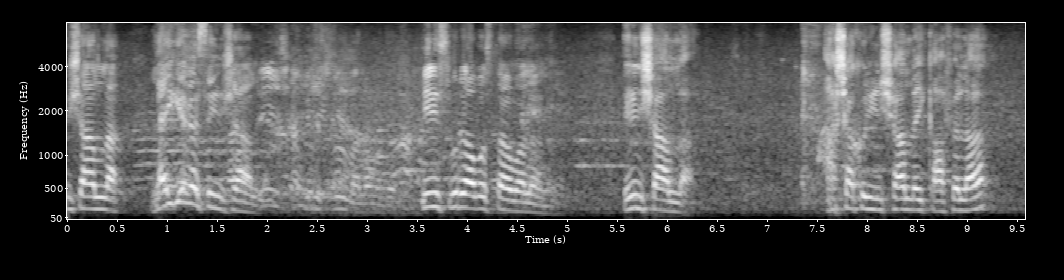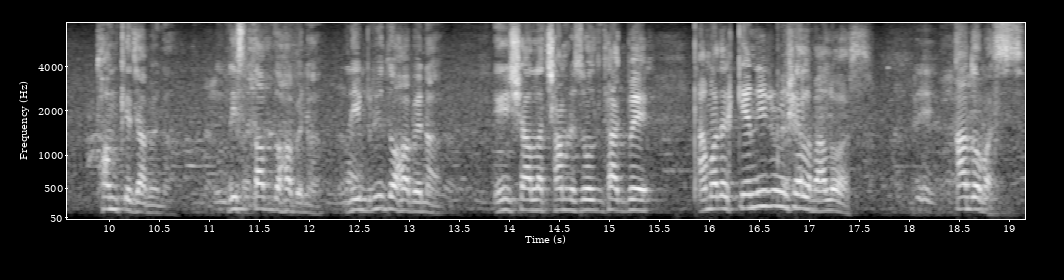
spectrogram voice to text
ইনশাআল্লাহ লাইগে গেছে ইনশাআল্লাহ পিরিসপুরের অবস্থাও ভালো না। ইনশাআল্লাহ আশা করি ইনশাল্লাহ এই কাফেলা থমকে যাবে না। নিস্তব্ধ হবে না। নিবৃত হবে না। ইনশাল্লাহ সামনে চলতে থাকবে। আমাদের কেন্দ্রীয় ইনশাআল্লাহ ভালো আছে। আদব আছে।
